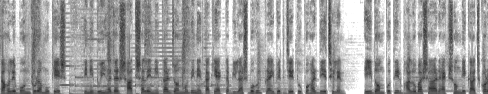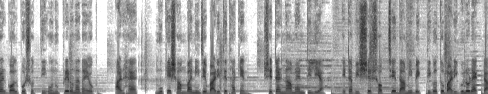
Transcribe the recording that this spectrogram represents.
তাহলে বন্ধুরা মুকেশ, তিনি দুই হাজার সাত সালে নিতার জন্মদিনে তাকে একটা বিলাসবহুল প্রাইভেট জেট উপহার দিয়েছিলেন। এই দম্পতির ভালোবাসা আর একসঙ্গে কাজ করার গল্প সত্যি অনুপ্রেরণাদায়ক। আর হ্যাঁ মুকেশ আম্বানি যে বাড়িতে থাকেন, সেটার নাম অ্যান্টিলিয়া। এটা বিশ্বের সবচেয়ে দামি ব্যক্তিগত বাড়িগুলোর একটা।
